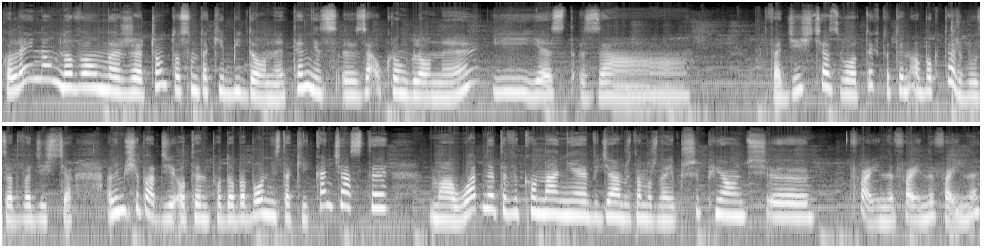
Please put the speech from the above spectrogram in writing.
Kolejną nową rzeczą to są takie bidony. Ten jest e, zaokrąglony i jest za 20 zł, to ten obok też był za 20, ale mi się bardziej o ten podoba, bo on jest taki kanciasty, ma ładne te wykonanie, widziałam, że tam można je przypiąć, e, fajny, fajny, fajny,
